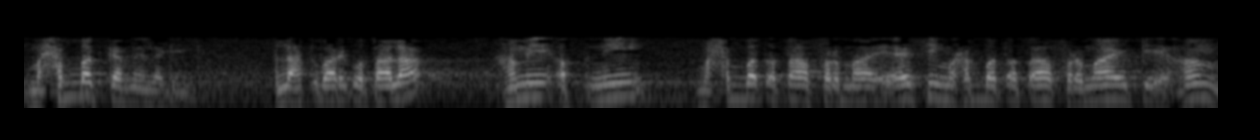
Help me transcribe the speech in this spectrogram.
محبت کرنے لگیں گے۔ اللہ تبارک و تعالی ہمیں اپنی محبت عطا فرمائے، ایسی محبت عطا فرمائے کہ ہم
